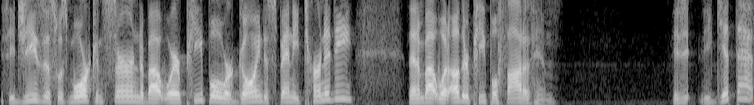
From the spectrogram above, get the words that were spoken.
You see, Jesus was more concerned about where people were going to spend eternity than about what other people thought of him. Did you, did you get that?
